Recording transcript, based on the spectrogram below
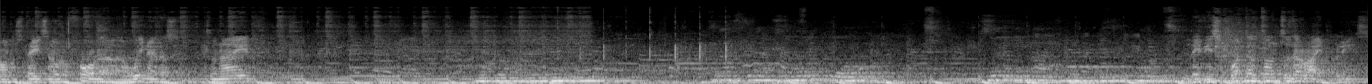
on stage our four uh, winners tonight. Ladies, quarter turn to the right, please.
